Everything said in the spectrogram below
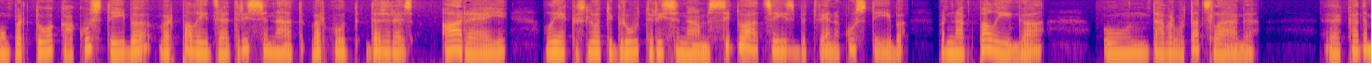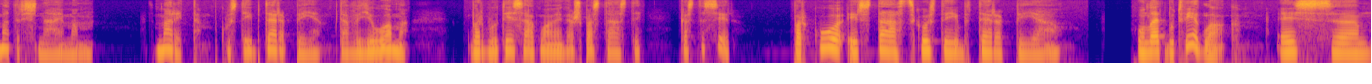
un par to, kā kustība var palīdzēt risināt varbūt dažreiz ārēji liekas ļoti grūti risināmas situācijas, bet viena kustība var nākt palīgā, un tā var būt atslēga kādam atrisinājumam. Marita, kustība terapija, tava joma. Varbūt iesākumā vienkārši pastāsti, kas tas ir. Par ko ir stāsts kustība terapijā? Un, lai būtu vieglāk, es um,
